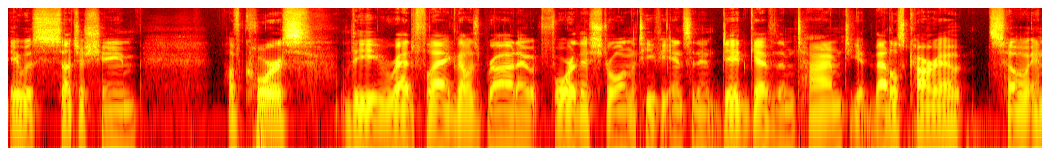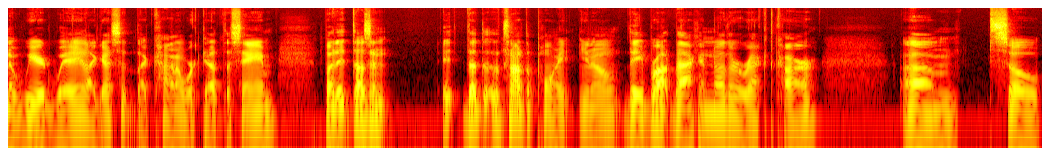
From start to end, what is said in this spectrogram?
it was such a shame. Of course, the red flag that was brought out for this Stroll and Latifi incident did give them time to get Vettel's car out. So in a weird way, I guess it that kind of worked out the same, but it doesn't. It that, that's not the point. You know, they brought back another wrecked car. Um, so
